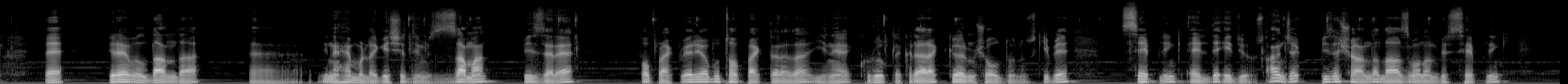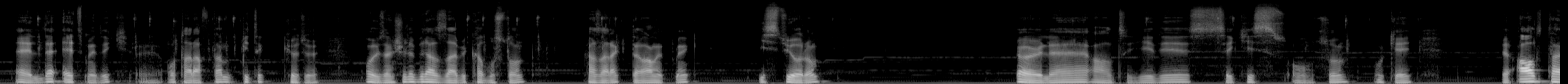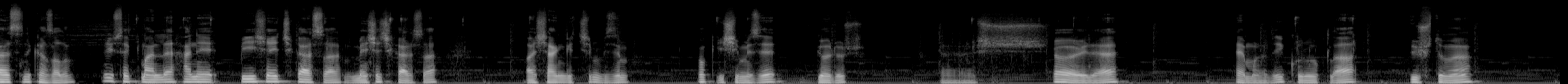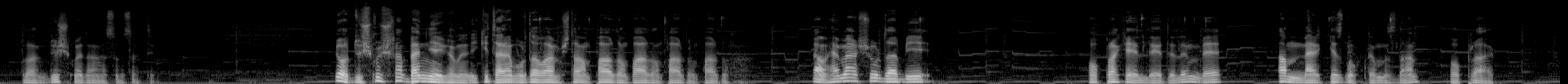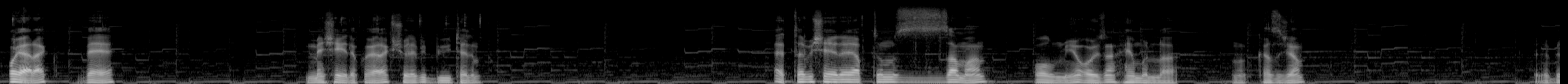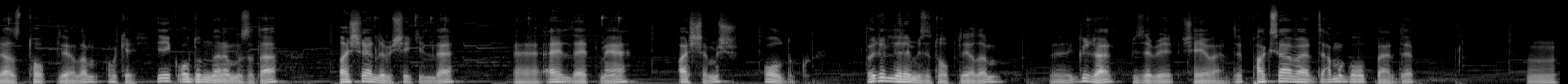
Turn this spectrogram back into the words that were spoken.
ve Gravel'dan da eee, yine Hammer'la geçirdiğimiz zaman bizlere toprak veriyor. Bu topraklara da yine kurukla kırarak görmüş olduğunuz gibi sapling elde ediyoruz. Ancak bize şu anda lazım olan bir sapling elde etmedik. Ee, o taraftan bir tık kötü. O yüzden şöyle biraz daha bir kabuston kazarak devam etmek istiyorum. Şöyle 6, 7, 8 olsun. Okey. Ve 6 tanesini kazalım. Yüksek ihtimalle hani bir şey çıkarsa, meşe çıkarsa başlangıç için bizim çok işimizi görür. Ee, şöyle Hammer'ı değil kurukla düştü mü? Ulan düşmedi anasını satayım. Yo düşmüş lan ben niye görmedim? İki tane burada varmış. Tamam pardon pardon pardon pardon. Tamam hemen şurada bir toprak elde edelim ve tam merkez noktamızdan toprağı koyarak ve meşeyi de koyarak şöyle bir büyütelim. Evet tabi şeyle yaptığımız zaman olmuyor. O yüzden hammer'la bunu kazacağım. Şöyle biraz toplayalım. Okey. İlk odunlarımızı da başarılı bir şekilde e, elde etmeye başlamış olduk. Ödüllerimizi toplayalım. E, güzel. Bize bir şey verdi. Paxel verdi ama gold verdi. Hmm.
